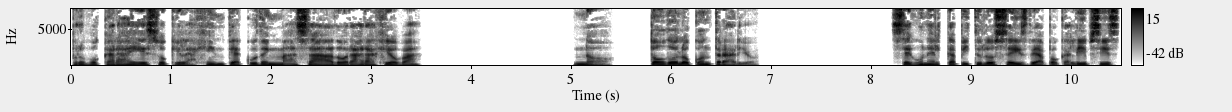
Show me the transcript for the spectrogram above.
¿Provocará eso que la gente acude en masa a adorar a Jehová? No, todo lo contrario. Según el capítulo 6 de Apocalipsis,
